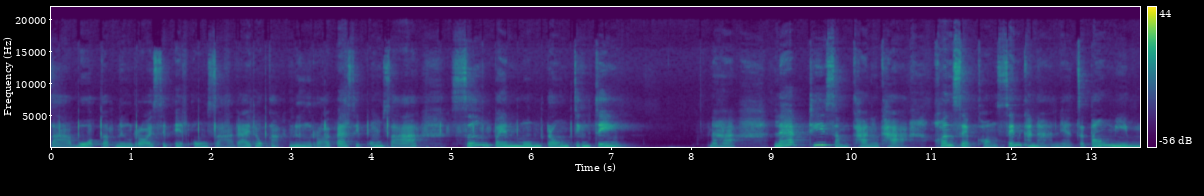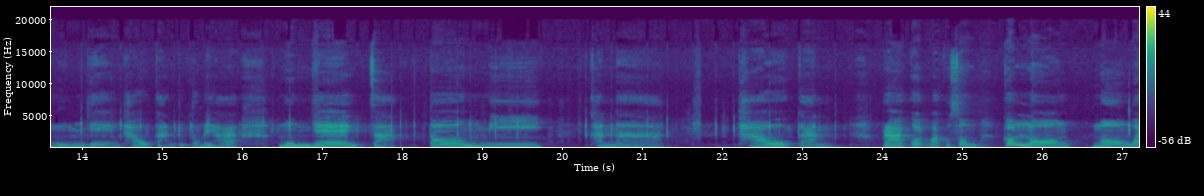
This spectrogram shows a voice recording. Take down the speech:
ศาบวกกับ 111 องศาได้เท่ากับ 180 องศา ซึ่งเป็นมุมตรงจริง ๆ นะคะ และที่สำคัญค่ะคอนเซปต์ของเส้นขนานเนี่ยจะต้องมีมุมแย้งเท่ากันถูกต้องไหมคะ มุมแย้งจะต้องมีขนาดเท่ากัน ปรากฏว่าครูส้มก็ลอง มองว่า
